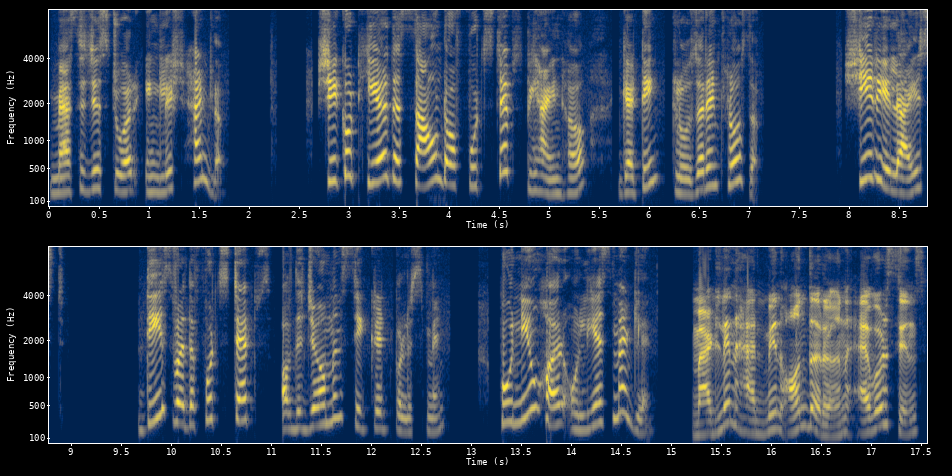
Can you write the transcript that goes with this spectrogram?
messages to her English handler. She could hear the sound of footsteps behind her getting closer and closer. She realized these were the footsteps of the German secret policeman who knew her only as Madeleine. Madeleine had been on the run ever since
